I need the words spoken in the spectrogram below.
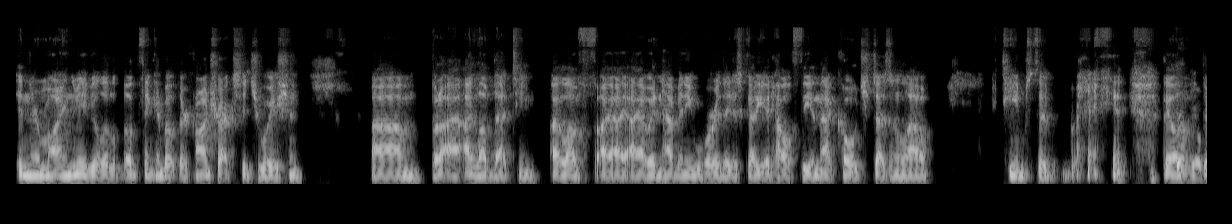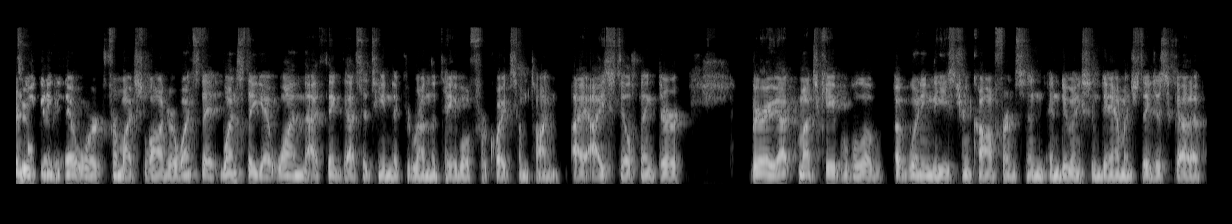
in their mind, maybe a little bit thinking about their contract situation. Um, but I, I, love that team. I love. I, I wouldn't have any worry. They just got to get healthy, and that coach doesn't allow teams to. they'll they're not going to get worked for much longer. Once they once they get one, I think that's a team that could run the table for quite some time. I, I still think they're very much capable of, of winning the Eastern Conference and, and doing some damage. They just gotta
